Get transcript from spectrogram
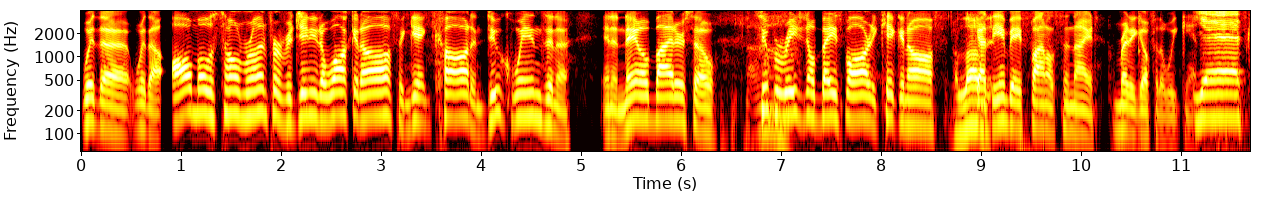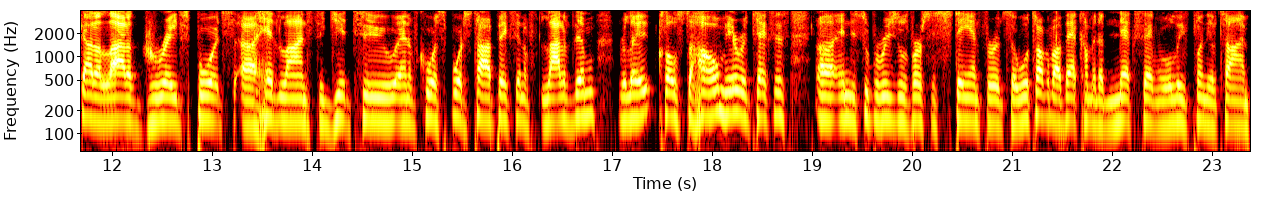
with a with a almost home run for Virginia to walk it off and get caught, and Duke wins in a in a nail biter. So Super regional baseball already kicking off. I love got it. the NBA Finals tonight. I'm ready to go for the weekend. Yeah, it's got a lot of great sports uh, headlines to get to, and of course, sports topics, and a lot of them related close to home here in Texas uh, in the Super Regionals versus Stanford. So we'll talk about that coming up next segment. We'll leave plenty of time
